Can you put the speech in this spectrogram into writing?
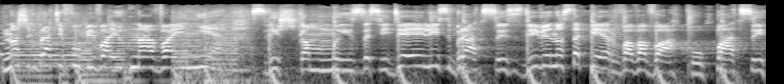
Наших братьев убивают на войне Слишком мы засиделись, братцы, с 91-го в оккупации.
